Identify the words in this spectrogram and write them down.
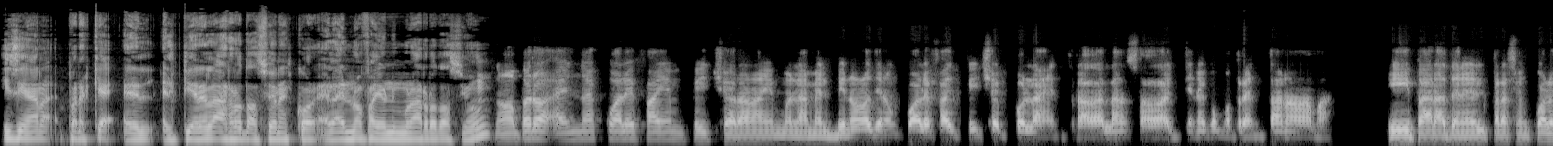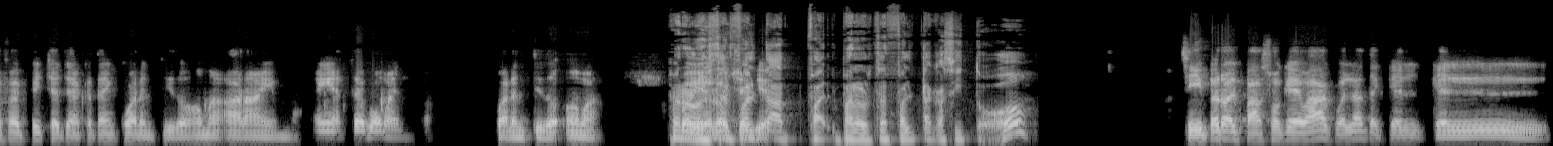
Y si gana, pero es que él, él tiene las rotaciones, él, él no falló ninguna rotación. No, pero él no es qualifying pitcher ahora mismo. La MLB no lo tiene un qualified pitcher por las entradas lanzadas. Él tiene como 30 nada más. Y para tener, para ser un qualified pitcher tienes que tener 42 o más ahora mismo, en este momento. 42 o más. Pero a usted falta, fa- para usted falta casi todo. Sí, pero el paso que va, acuérdate que él, que él,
